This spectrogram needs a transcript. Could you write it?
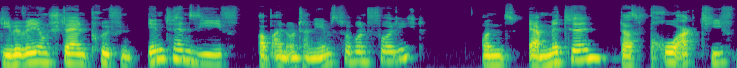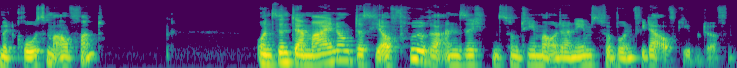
Die Bewilligungsstellen prüfen intensiv, ob ein Unternehmensverbund vorliegt und ermitteln das proaktiv mit großem Aufwand und sind der Meinung, dass sie auch frühere Ansichten zum Thema Unternehmensverbund wieder aufgeben dürfen.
